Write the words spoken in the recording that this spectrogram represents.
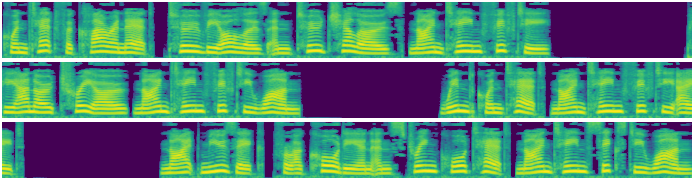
Quintet for clarinet, two violas and two cellos 1950 Piano Trio 1951 Wind Quintet 1958 Night Music for accordion and string quartet 1961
